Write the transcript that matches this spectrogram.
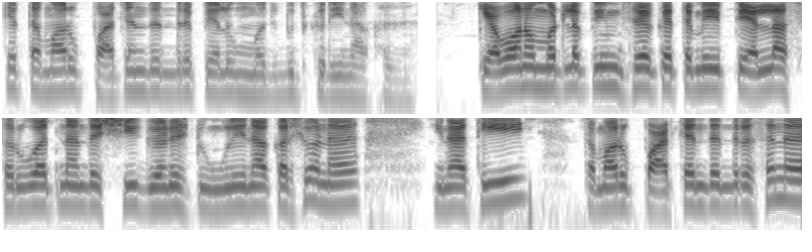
કે તમારું પાચનતંત્ર પહેલું મજબૂત કરી નાખે છે. કહેવાનો મતલબ એમ છે કે તમે પહેલાં શરૂઆતના અંદર શ્રી ગણેશ ડુંગળીના કરશો ને, એનાથી તમારું પાચનતંત્ર છે ને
